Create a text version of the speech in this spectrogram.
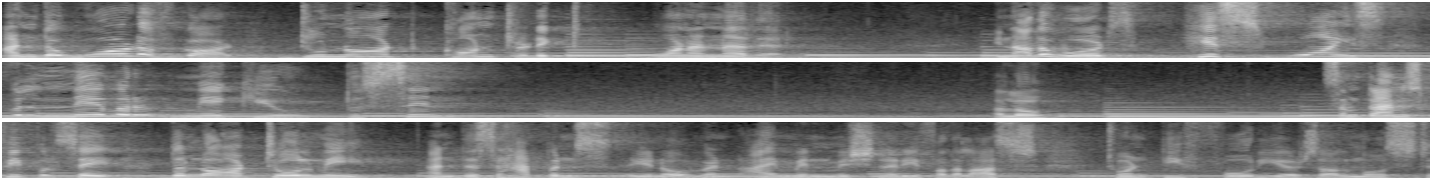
and the Word of God do not contradict one another. In other words, His voice will never make you to sin. Hello? Sometimes people say, The Lord told me, and this happens, you know, when I'm in missionary for the last 24 years almost.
